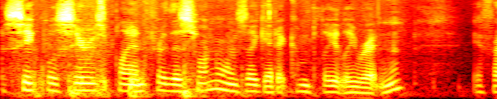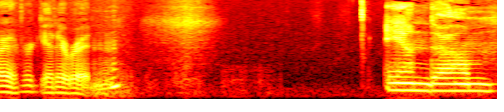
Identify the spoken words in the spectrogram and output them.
a sequel series planned for this one once I get it completely written, if I ever get it written. And um,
